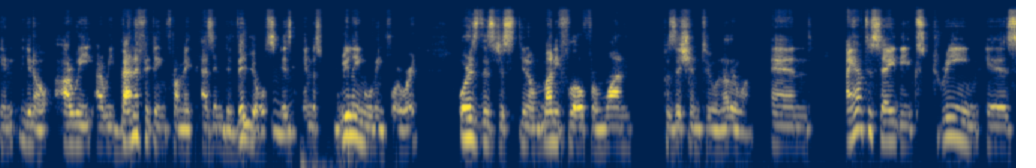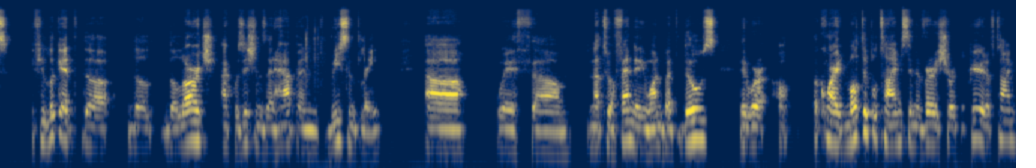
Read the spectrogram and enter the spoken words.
in you know are we are we benefiting from it as individuals? Mm-hmm. is the industry really moving forward? Or is this just you know money flow from one position to another one? And i have to say the extreme is if you look at the the, the large acquisitions that happened recently uh, with um, not to offend anyone but those that were acquired multiple times in a very short period of time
